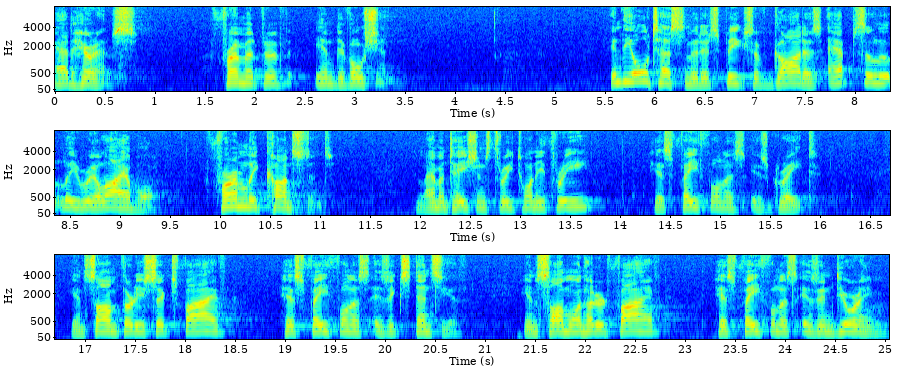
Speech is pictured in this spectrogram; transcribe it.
adherence, affirmative in devotion. In the Old Testament, it speaks of God as absolutely reliable, firmly constant. In Lamentations 3:23, his faithfulness is great. In Psalm 36:5, his faithfulness is extensive. In Psalm 105, his faithfulness is enduring.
